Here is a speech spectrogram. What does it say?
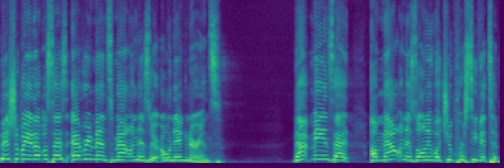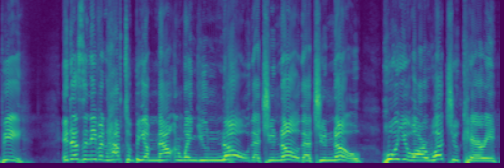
Bishop Oyedepo says every man's mountain is their own ignorance. That means that a mountain is only what you perceive it to be. It doesn't even have to be a mountain when you know that you know that you know who you are, what you carry,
